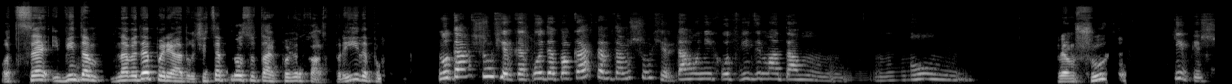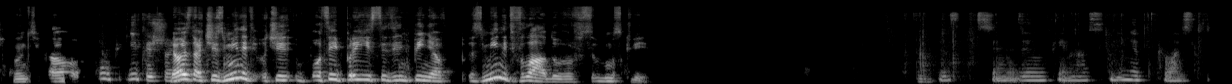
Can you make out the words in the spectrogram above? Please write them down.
Оце, і він там наведе порядок, чи це просто так по верхах приїде, по- Ну там шухер какой-то по картам, там шухер. Там у них вот, видимо, там, ну, прям шухер? кипиш. Ну, цікаво. Куп, кипиш Я ось так, чи змінить, чи оцей приїзд Сі Цзіньпіня змінить владу в, в Москві? Си Цзиньпина сменит власть.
